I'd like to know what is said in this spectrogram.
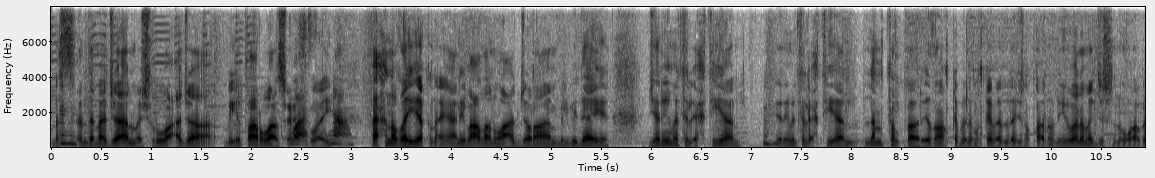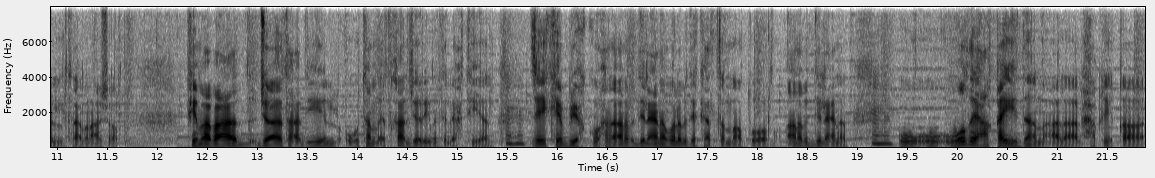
بس. عندما جاء المشروع اجى بإطار واسع, واسع شوي نعم. فإحنا ضيقنا يعني بعض أنواع الجرائم بالبداية جريمة الاحتيال مه. جريمة الاحتيال لم تلقى رضا قبل من قبل اللجنة القانونية ولا مجلس النواب الثامن عشر فيما بعد جاء تعديل وتم إدخال جريمة الاحتيال. زي كيف بيحكوا إحنا أنا بدي العنب ولا بدي كاله الناطور؟ أنا بدي العنب. ووضع قيدا على الحقيقة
